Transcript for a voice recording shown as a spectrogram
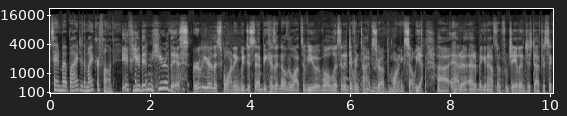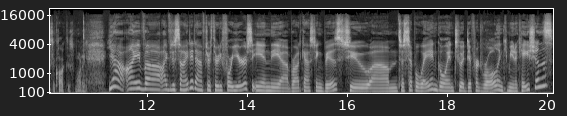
saying bye bye to the microphone. if you didn't hear this earlier this morning, we just uh, because I know that lots of you will listen at different times Mm-hmm. throughout the morning. So yeah, uh, had a had a big announcement from Jalen just after six o'clock this morning. Yeah, I've uh, I've decided after 34 years in the uh, broadcasting biz to um, to step away and go into a different role in communications.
